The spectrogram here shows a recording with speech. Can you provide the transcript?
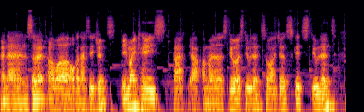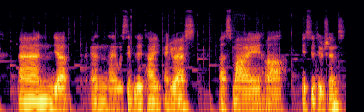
and then select our organizations. In my case, uh, yeah, I'm a, still a student, so I just get student and yeah, and I will simply type NUS as my uh, institutions.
